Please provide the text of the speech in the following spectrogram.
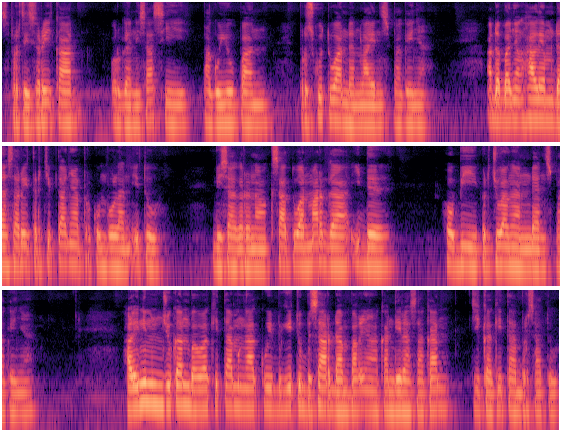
seperti serikat, organisasi, paguyupan, persekutuan, dan lain sebagainya. Ada banyak hal yang mendasari terciptanya perkumpulan itu. Bisa karena kesatuan marga, ide, hobi, perjuangan, dan sebagainya. Hal ini menunjukkan bahwa kita mengakui begitu besar dampak yang akan dirasakan jika kita bersatu.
